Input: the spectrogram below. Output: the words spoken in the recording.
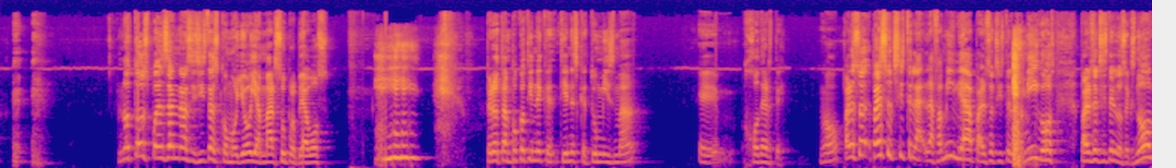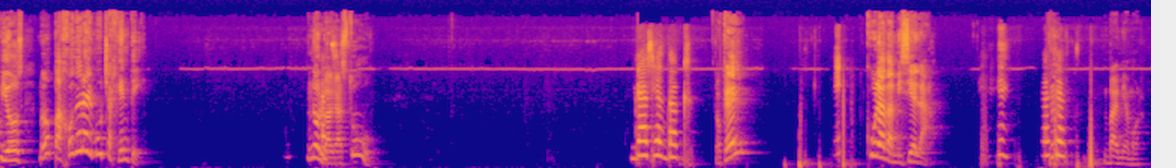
no todos pueden ser narcisistas como yo y amar su propia voz. Pero tampoco tiene que, tienes que tú misma eh, joderte. ¿no? Para eso, para eso existe la, la, familia, para eso existen los amigos, para eso existen los exnovios, ¿no? Para joder hay mucha gente. No lo hagas tú. Gracias, Doc. ¿Ok? Sí. Curada, mi ciela. Gracias. Bye, mi amor.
